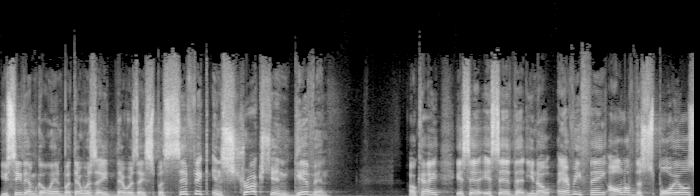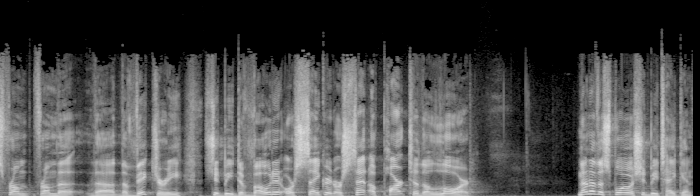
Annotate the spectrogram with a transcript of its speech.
you see them go in, but there was a there was a specific instruction given Okay? It said, it said that, you know, everything, all of the spoils from, from the, the, the victory should be devoted or sacred or set apart to the Lord. None of the spoils should be taken.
